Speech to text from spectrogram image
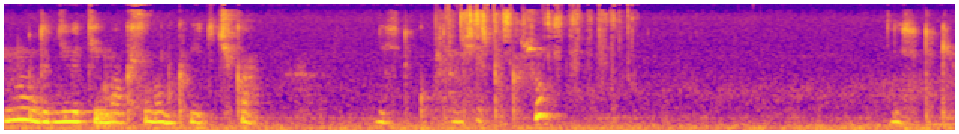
ну, до 9 максимум квіточка. Десь такого вам зараз покажу. Десь такие.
